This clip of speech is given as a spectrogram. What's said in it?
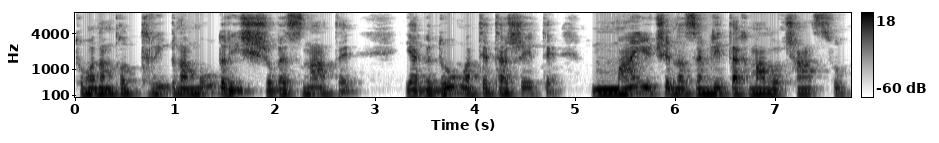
Тому нам потрібна мудрість, щоб знати, як думати та жити, маючи на землі так мало часу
